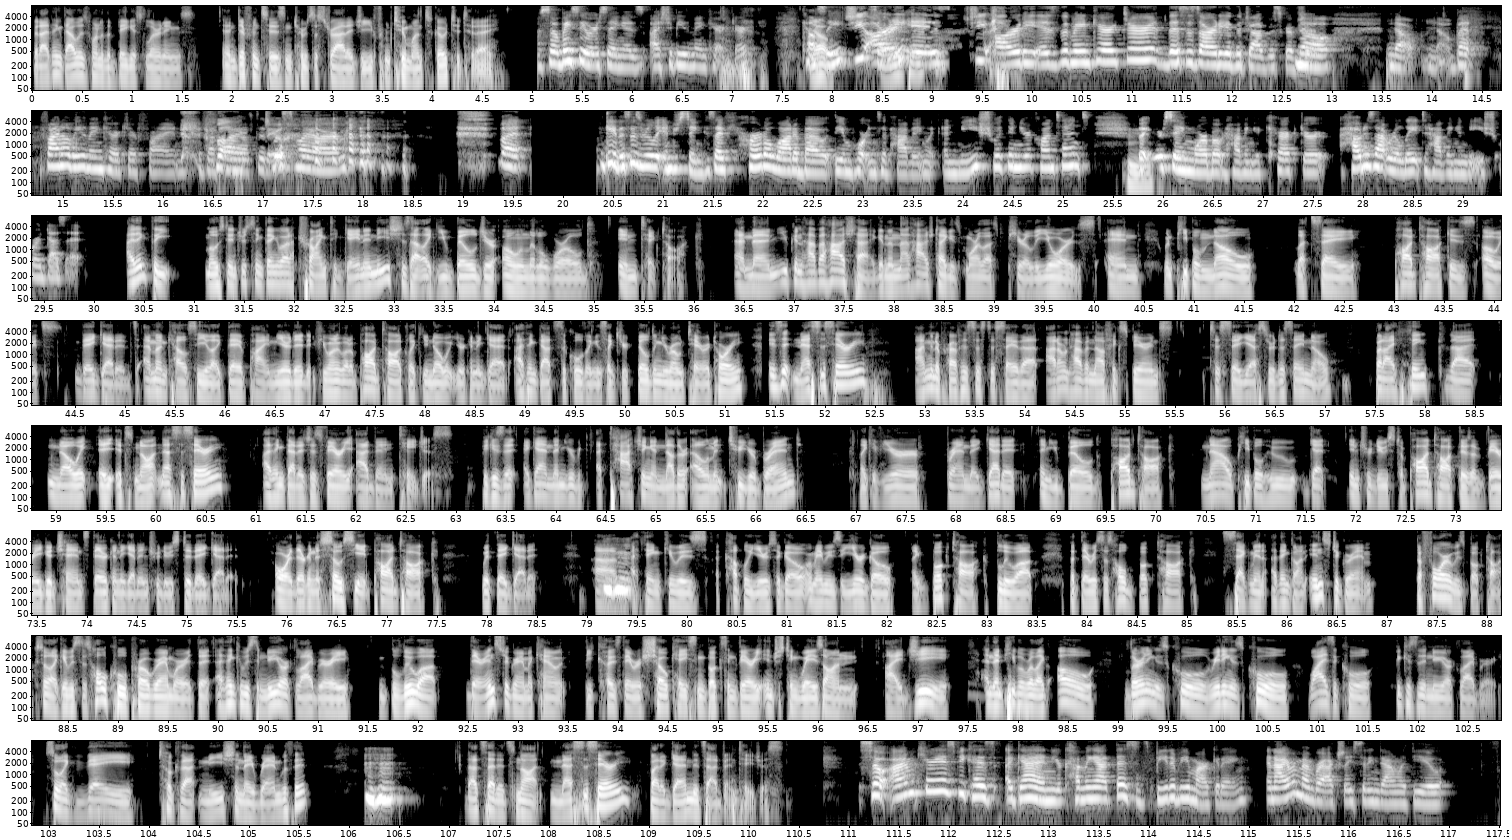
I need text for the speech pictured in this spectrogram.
But I think that was one of the biggest learnings and differences in terms of strategy from two months ago to today. So basically, what you're saying is I should be the main character. Kelsey, She sorry. already is. She already is the main character. This is already in the job description. No, no, no. But fine, I'll be the main character. Fine, if that's what I Fine. have to do. Twist my arm. but okay, this is really interesting because I've heard a lot about the importance of having like a niche within your content, Hmm. but you're saying more about having a character. How does that relate to having a niche, or does it? I think the most interesting thing about trying to gain a niche is that like you build your own little world in TikTok. And then you can have a hashtag, and then that hashtag is more or less purely yours. And when people know, let's say PodTok is, oh, it's they get it. It's Emma and Kelsey, like they've pioneered it. If you want to go to PodTok, like you know what you're going to get. I think that's the cool thing. Is like you're building your own territory. Is it necessary? I'm going to preface this to say that I don't have enough experience to say yes or to say no. But I think that no, it, it- it's not necessary. I think that is just very advantageous because it, again, then you're attaching another element to your brand. Like if your brand they get it and you build PodTok, now people who get introduced to PodTok, there's a very good chance they're going to get introduced to They Get It, or they're going to associate PodTok with They Get It. Um, Mhm. I think it was a couple years ago, or maybe it was a year ago, like BookTok blew up, but there was this whole BookTok segment, I think, on Instagram before it was BookTok. So like it was this whole cool program where the, I think it was the New York Library blew up their Instagram account because they were showcasing books in very interesting ways on IG. And then people were like, "Oh, learning is cool, reading is cool. Why is it cool? Because of the New York Library." So like they took that niche and they ran with it. Mm-hmm. That said, it's not necessary, but again, it's advantageous. So I'm curious because again, you're coming at this, it's B2B marketing. And I remember actually sitting down with you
